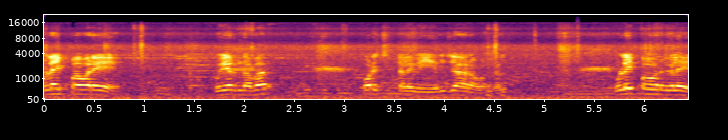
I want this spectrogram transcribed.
உழைப்பவரே. உயர்ந்தவர் புரட்சித் தலைவி எம்ஜிஆர் அவர்கள். உழைப்பவர்களே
